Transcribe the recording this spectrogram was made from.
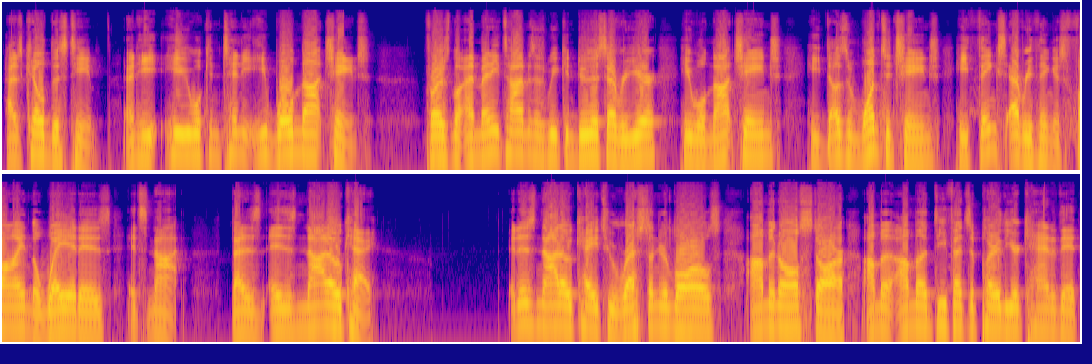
has killed this team, and he he will continue. He will not change for as and many times as we can do this every year. He will not change. He doesn't want to change. He thinks everything is fine the way it is. It's not. That is it is not okay. It is not okay to rest on your laurels. I'm an all-star. I'm a I'm a defensive player of the year candidate.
